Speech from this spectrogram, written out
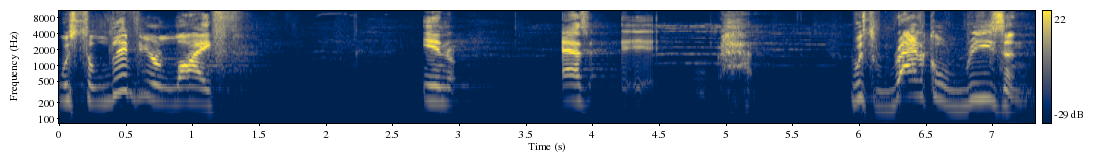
was to live your life in as with radical reason,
